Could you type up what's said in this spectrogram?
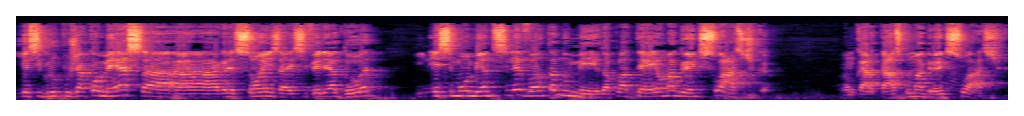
e esse grupo já começa a, a agressões a esse vereador, e nesse momento se levanta no meio da plateia uma grande suástica um cartaz com uma grande suástica.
